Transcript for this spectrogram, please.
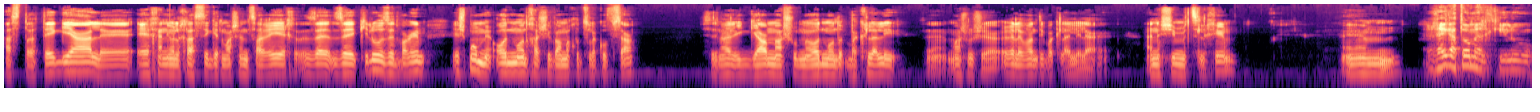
אסטרטגיה לאיך אני הולך להשיג את מה שאני צריך, זה, זה כאילו, זה דברים, יש פה מאוד מאוד חשיבה מחוץ לקופסה, שזה נראה לי גם משהו מאוד מאוד בכללי, זה משהו שרלוונטי בכללי לאנשים מצליחים. רגע תומר כאילו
